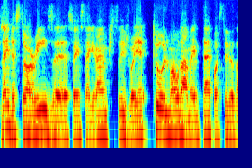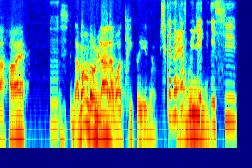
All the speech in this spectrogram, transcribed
plein de stories euh, sur Instagram, puis tu sais, je voyais tout le monde en même temps poster leurs affaires. Mm. Le monde a eu l'air d'avoir trippé, là. je connais Ben personne oui. qui était déçu,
